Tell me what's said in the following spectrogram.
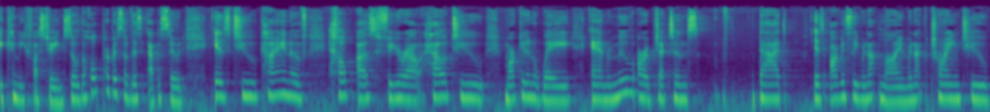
it can be frustrating. So, the whole purpose of this episode is to kind of help us figure out how to market in a way and remove our objections that is obviously we're not lying, we're not trying to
